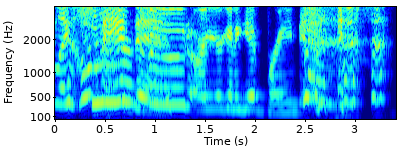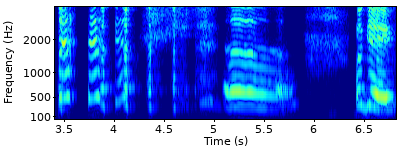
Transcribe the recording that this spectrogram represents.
Like, who Chew made this? food or you're gonna get brain damage. Uh, okay.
